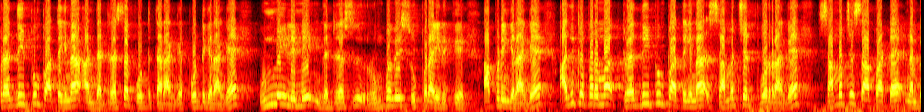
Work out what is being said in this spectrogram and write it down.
பிரதீப்பும் பார்த்தீங்கன்னா அந்த ட்ரெஸ்ஸை போட்டு தராங்க போட்டுக்கிறாங்க. உண்மையிலுமே இந்த ட்ரெஸ் ரொம்பவே சூப்பராக இருக்கு அப்படிங்கிறாங்க. அதுக்கப்புறமா பிரதீப்பும் பார்த்தீங்கன்னா சமைச்சல் போடுறாங்க. சமைச்ச சாப்பாட்டை நம்ம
